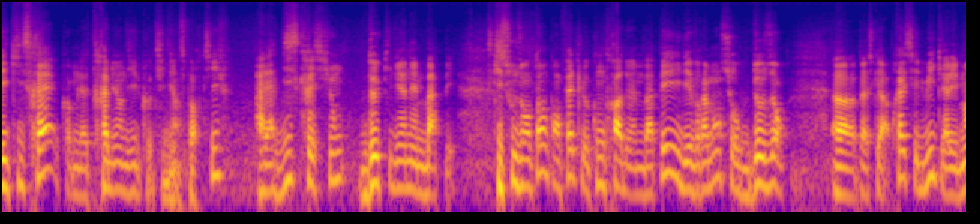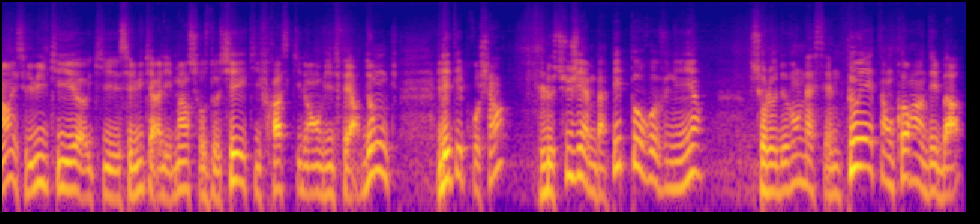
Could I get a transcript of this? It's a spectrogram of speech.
et qui serait, comme l'a très bien dit le quotidien sportif, à la discrétion de Kylian Mbappé. Ce qui sous-entend qu'en fait, le contrat de Mbappé, il est vraiment sur deux ans. Euh, parce qu'après, c'est lui qui a les mains et c'est lui qui, euh, qui, c'est lui qui a les mains sur ce dossier et qui fera ce qu'il a envie de faire. Donc, l'été prochain, le sujet Mbappé peut revenir sur le devant de la scène. Peut être encore un débat.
